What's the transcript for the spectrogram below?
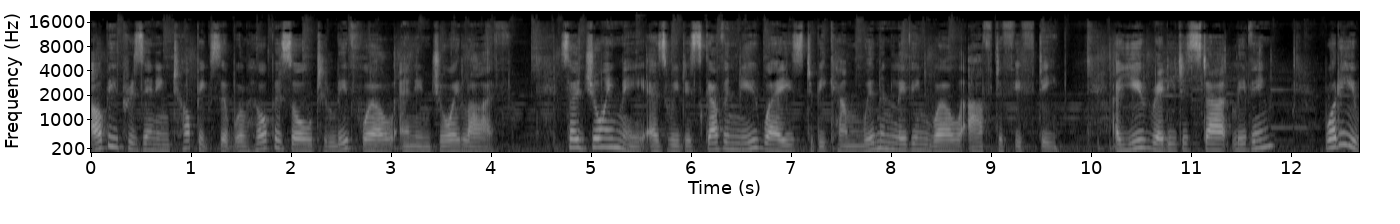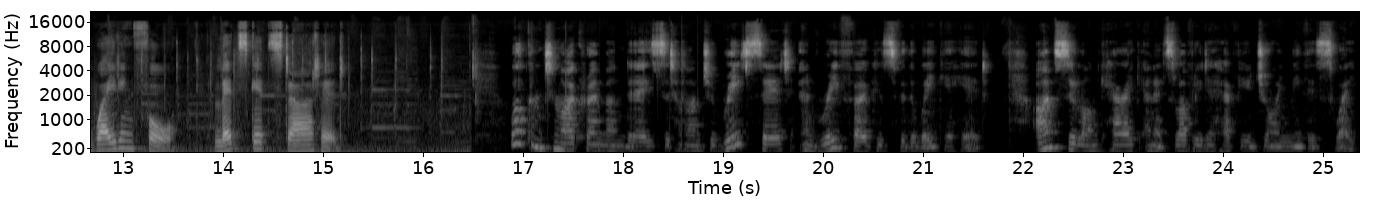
I'll be presenting topics that will help us all to live well and enjoy life. So join me as we discover new ways to become women living well after 50. Are you ready to start living? What are you waiting for? Let's get started. Welcome to Micro Mondays, the time to reset and refocus for the week ahead. I'm Sue Loncaric, and it's lovely to have you join me this week.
